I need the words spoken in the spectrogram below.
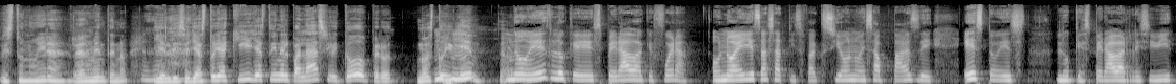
esto no era realmente, ¿no? Y él dice, ya estoy aquí, ya estoy en el palacio y todo, pero no estoy bien. ¿no? es lo que esperaba que fuera o no hay esa satisfacción o esa paz de esto es lo que esperaba recibir.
